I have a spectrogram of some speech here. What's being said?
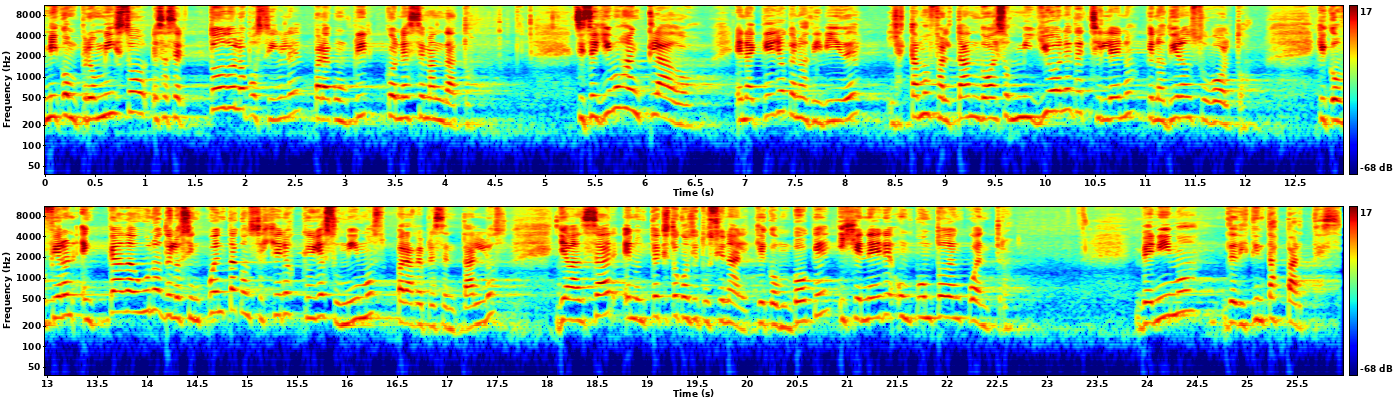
Mi compromiso es hacer todo lo posible para cumplir con ese mandato. Si seguimos anclados en aquello que nos divide, le estamos faltando a esos millones de chilenos que nos dieron su voto, que confiaron en cada uno de los 50 consejeros que hoy asumimos para representarlos y avanzar en un texto constitucional que convoque y genere un punto de encuentro. Venimos de distintas partes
